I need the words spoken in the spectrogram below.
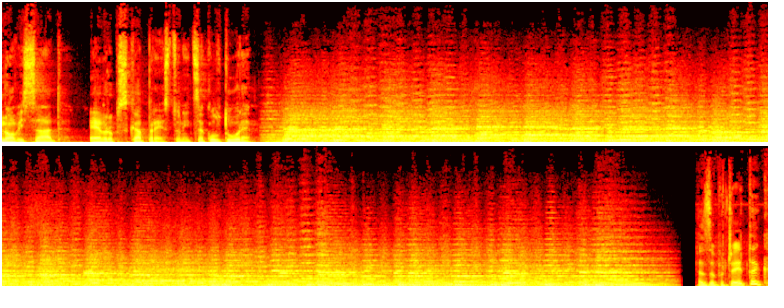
Novi Sad, evropska prestonica kulture. Za početak,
